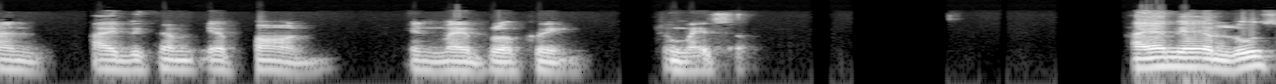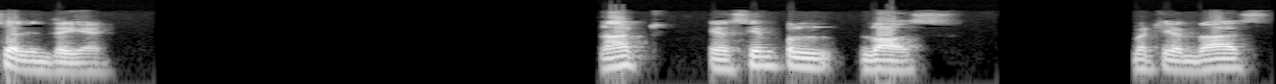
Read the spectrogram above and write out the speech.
and I become a pawn in my brokering to myself. I am a loser in the end. Not a simple loss, but a loss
